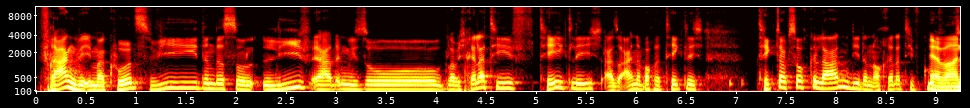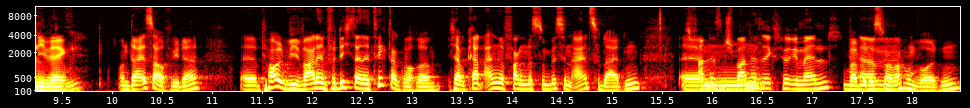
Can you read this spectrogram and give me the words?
fragen wir ihn mal kurz, wie denn das so lief. Er hat irgendwie so, glaube ich, relativ täglich, also eine Woche täglich TikToks hochgeladen, die dann auch relativ gut Er war nie weg. Und da ist er auch wieder. Äh, Paul, wie war denn für dich deine TikTok-Woche? Ich habe gerade angefangen, das so ein bisschen einzuleiten. Ich fand es ein ähm, spannendes Experiment. Weil wir das Ähm, mal machen wollten.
